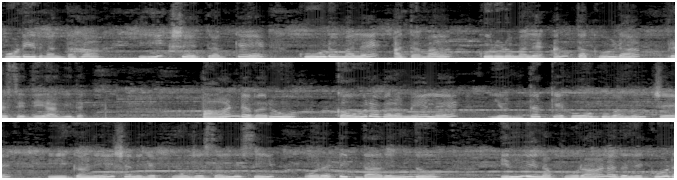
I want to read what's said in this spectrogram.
ಕೂಡಿರುವಂತಹ ಈ ಕ್ಷೇತ್ರಕ್ಕೆ ಕೂಡುಮಲೆ ಅಥವಾ ಕುರುಡುಮಲೆ ಅಂತ ಕೂಡ ಪ್ರಸಿದ್ಧಿಯಾಗಿದೆ. ಪಾಂಡವರು ಕೌರವರ ಮೇಲೆ ಯುದ್ಧಕ್ಕೆ ಹೋಗುವ ಮುಂಚೆ ಈ ಗಣೇಶನಿಗೆ ಪೂಜೆ ಸಲ್ಲಿಸಿ ಹೊರಟಿದ್ದಾರೆಂದು ಇಲ್ಲಿನ ಪುರಾಣದಲ್ಲಿ ಕೂಡ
